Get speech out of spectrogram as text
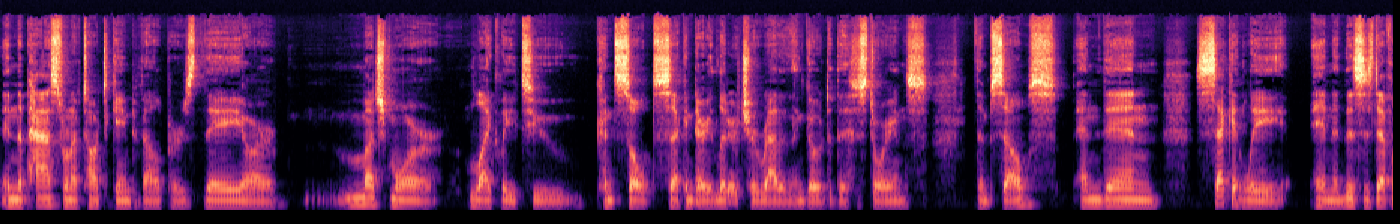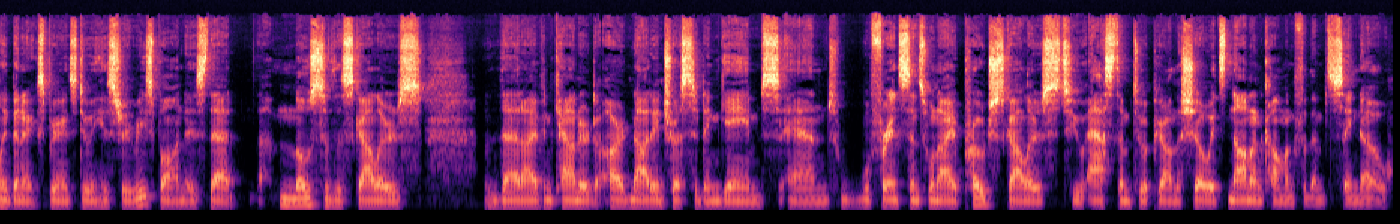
in the past when I've talked to game developers, they are much more likely to consult secondary literature rather than go to the historians themselves. And then, secondly, and this has definitely been an experience doing History Respawned is that uh, most of the scholars that I've encountered are not interested in games. And for instance, when I approach scholars to ask them to appear on the show, it's not uncommon for them to say no,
